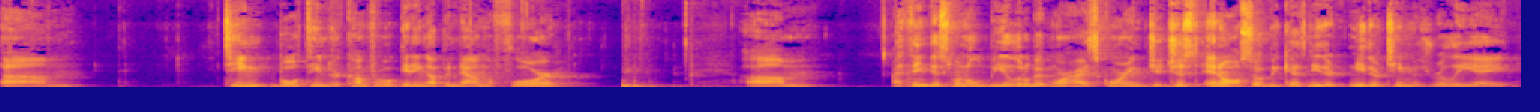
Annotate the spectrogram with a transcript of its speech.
Um, team, both teams are comfortable getting up and down the floor. Um, I think this one will be a little bit more high scoring, just and also because neither neither team is really a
